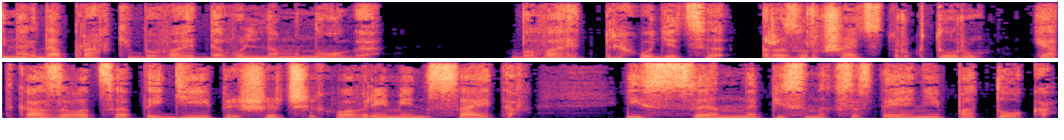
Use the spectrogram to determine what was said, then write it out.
Иногда правки бывает довольно много. Бывает, приходится разрушать структуру и отказываться от идей, пришедших во время инсайтов, и сцен, написанных в состоянии потока.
